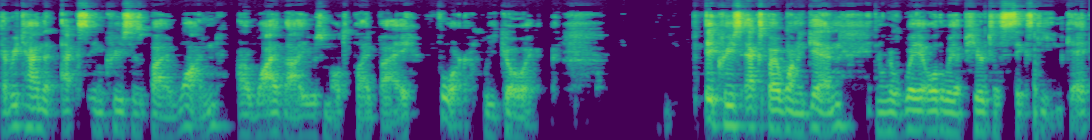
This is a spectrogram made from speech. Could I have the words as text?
every time that x increases by 1, our y value is multiplied by 4. We go increase x by 1 again, and we're way all the way up here to 16, okay?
